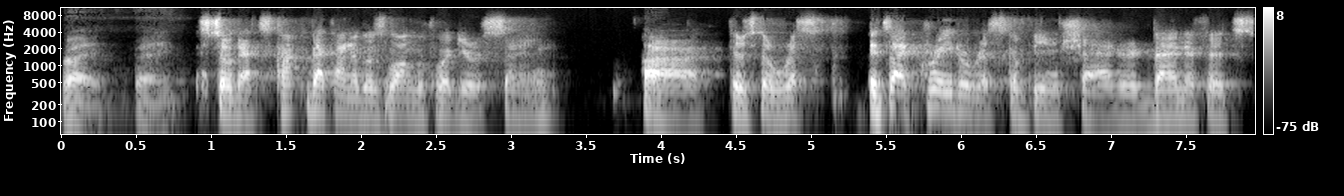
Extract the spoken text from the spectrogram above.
right right so that's that kind of goes along with what you're saying. Uh, there's the risk; it's that greater risk of being shattered than if it's,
